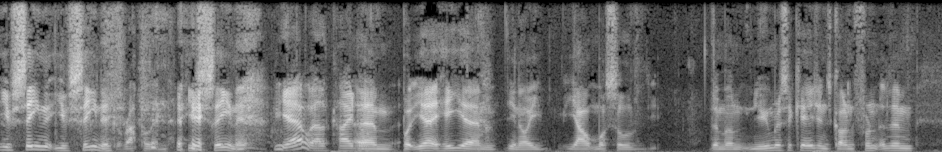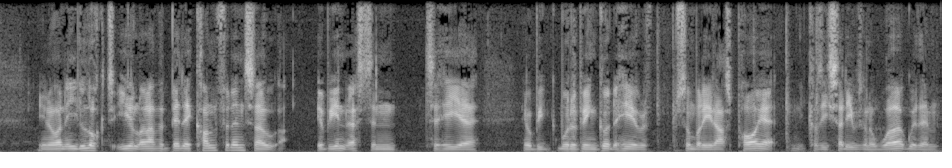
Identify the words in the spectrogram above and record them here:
you've seen it. You've seen it. Grappling. You've seen it. Yeah, well, kind of. Um, but yeah, he, um, you know, he, he outmuscled them on numerous occasions. Got in front of them, you know, and he looked. He'll have a bit of confidence. So it'd be interesting to hear. It would be would have been good to hear if somebody had asked Poyet because he said he was going to work with him.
